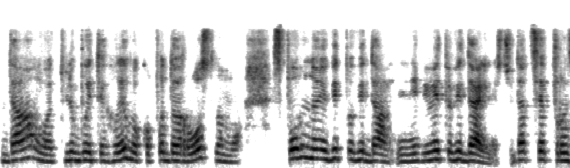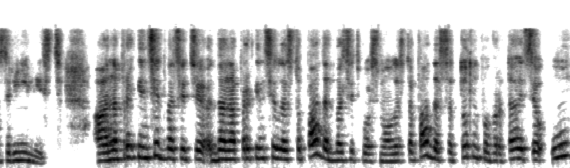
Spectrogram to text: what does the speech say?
Да, от любити глибоко по-дорослому з повною відповіда... відповідальністю. Да, це про зрілість. А наприкінці 20... да, наприкінці листопада, 28 листопада, Сатурн повертається у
